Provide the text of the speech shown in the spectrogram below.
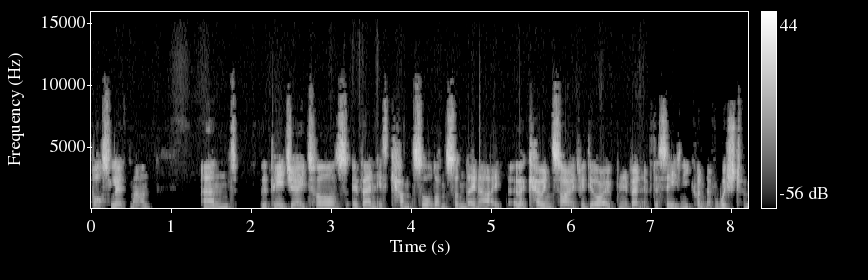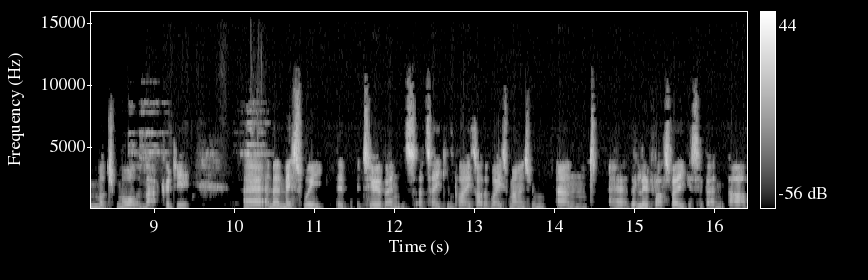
boss LIV man, and the PGA Tour's event is cancelled on Sunday night that coincides with your opening event of the season. You couldn't have wished for much more than that, could you? Uh, and then this week, the, the, two events are taking place, like the Waste Management and uh, the LIV Las Vegas event, are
